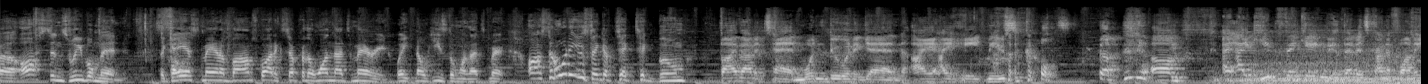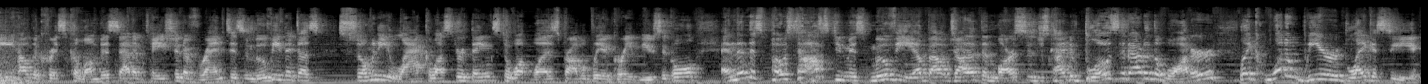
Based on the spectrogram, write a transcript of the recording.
Uh, Austin Zwiebelman, the gayest man of Bomb Squad except for the one that's married. Wait, no, he's the one that's married. Austin, what do you think of Tick Tick Boom? Five out of ten. Wouldn't do it again. I, I hate musicals. um, I, I, keep thinking that it's kind of funny how the Chris Columbus adaptation of Rent is a movie that does so many lackluster things to what was probably a great musical. And then this posthumous movie about Jonathan Larson just kind of blows it out of the water. Like, what a weird legacy.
